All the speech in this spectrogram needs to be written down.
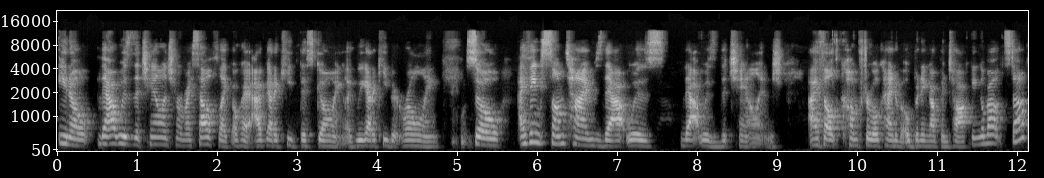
you know that was the challenge for myself like okay i've got to keep this going like we got to keep it rolling so i think sometimes that was that was the challenge i felt comfortable kind of opening up and talking about stuff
